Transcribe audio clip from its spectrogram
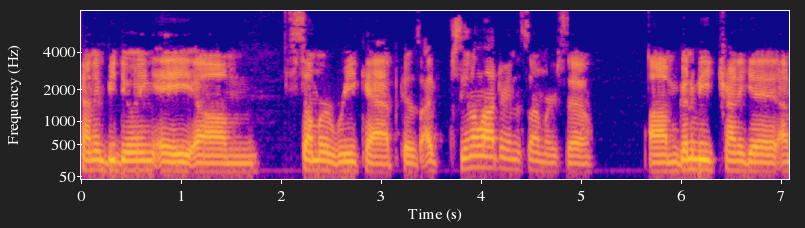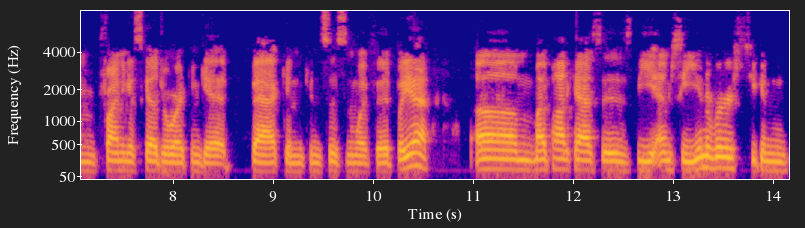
Kind of be doing a um, summer recap because I've seen a lot during the summer, so I'm going to be trying to get. I'm finding a schedule where I can get back and consistent with it. But yeah, um, my podcast is the MC Universe. You can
